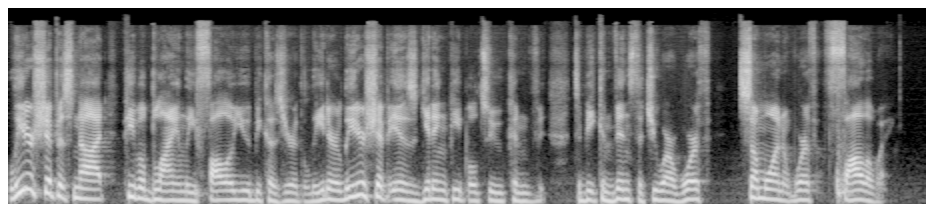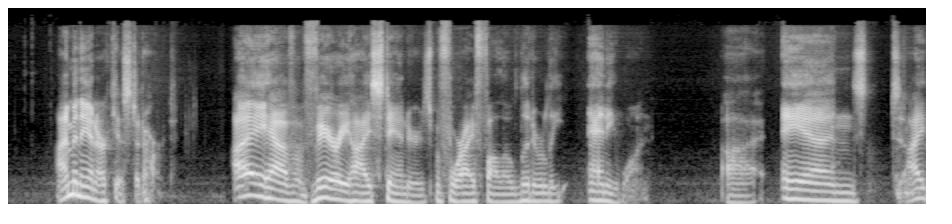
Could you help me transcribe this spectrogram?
Leadership is not people blindly follow you because you're the leader. Leadership is getting people to conv- to be convinced that you are worth someone worth following. I'm an anarchist at heart. I have very high standards before I follow literally anyone, uh, and I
